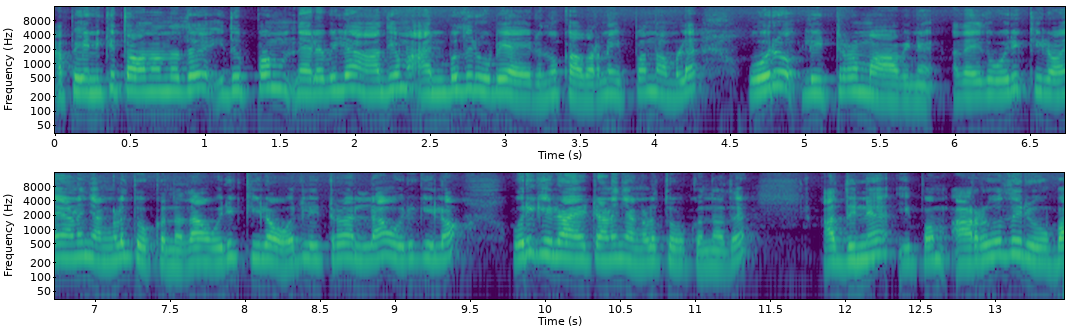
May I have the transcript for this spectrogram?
അപ്പോൾ എനിക്ക് തോന്നുന്നത് ഇതിപ്പം നിലവിൽ ആദ്യം അൻപത് രൂപയായിരുന്നു കവറിന് ഇപ്പം നമ്മൾ ഒരു ലിറ്റർ മാവിന് അതായത് ഒരു കിലോയാണ് ഞങ്ങൾ തൂക്കുന്നത്. ആ ഒരു കിലോ ഒരു ലിറ്റർ അല്ല ഒരു കിലോ ഒരു കിലോ ആയിട്ടാണ് ഞങ്ങൾ തൂക്കുന്നത്. അതിന് ഇപ്പം അറുപത് രൂപ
